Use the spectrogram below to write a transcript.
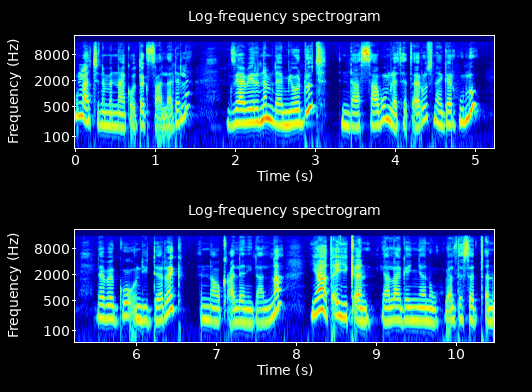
ሁላችን የምናውቀው ጥቅስ አለ አደለ እግዚአብሔርንም ለሚወዱት እንደ ሀሳቡም ለተጠሩት ነገር ሁሉ ለበጎ እንዲደረግ እናውቃለን ይላልና ያ ጠይቀን ያላገኘ ነው ያልተሰጠን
